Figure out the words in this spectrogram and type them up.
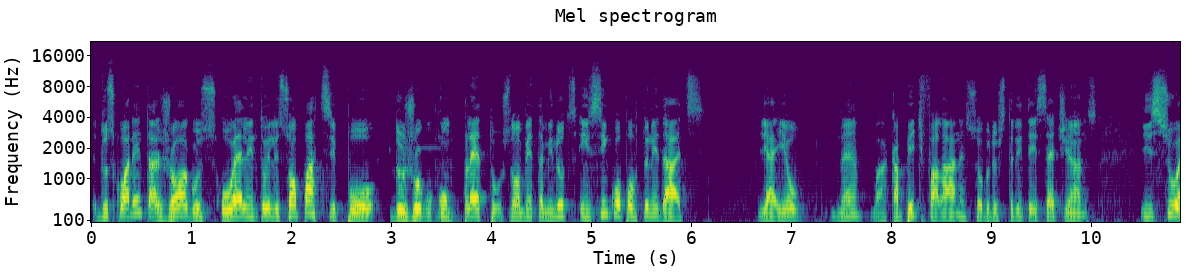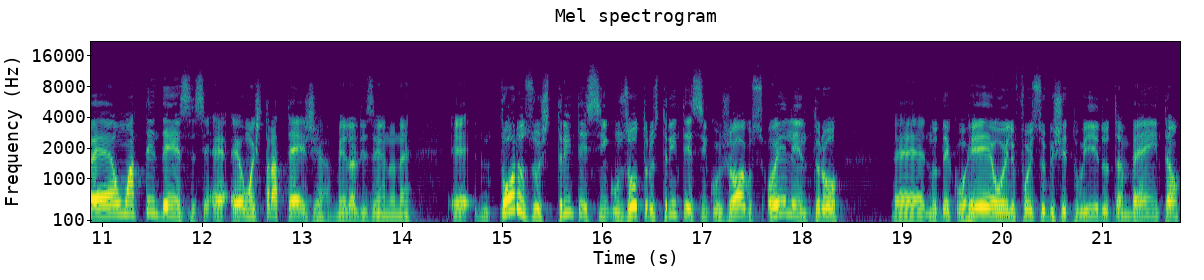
Dos 40 jogos, o Wellington ele só participou do jogo completo, os 90 minutos, em cinco oportunidades. E aí eu, né, acabei de falar, né, sobre os 37 anos. Isso é uma tendência, assim, é, é, uma estratégia, melhor dizendo, né? É, em todos os 35, os outros 35 jogos, ou ele entrou é, no decorrer, ou ele foi substituído também. Então,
